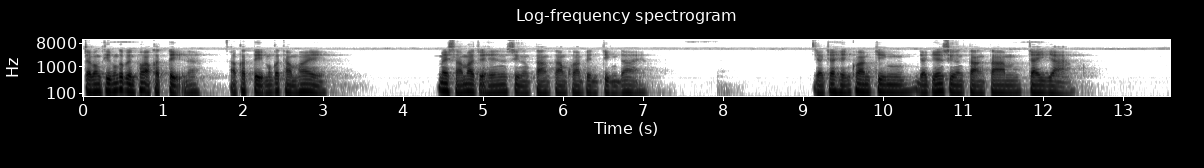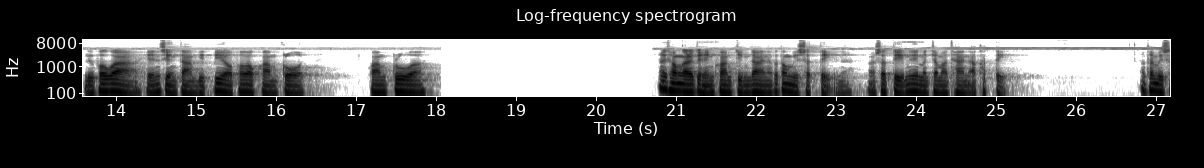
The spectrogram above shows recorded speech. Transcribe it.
แต่บางทีมันก็เป็นเพราะอาคตินะอาคติมันก็ทำให้ ไม่สามารถจะเห็นสิ่งต่างๆ ตามความเป็นจริงได้ อยากจะเห็นความจริง อยากจะเห็นสิ่งต่างๆ ตามใจอยาก หรือเพราะว่าเห็นสิ่งต่างบิดเบี้ยว เพราะว่าความโกรธ ความกลัวให้ทำงานเราจะเห็นความจริงได้นะก็ต้องมีสตินะสตินี่มันจะมาแทนอคติ ถ้ามีส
